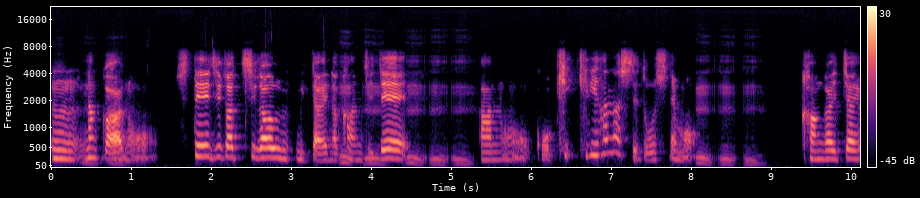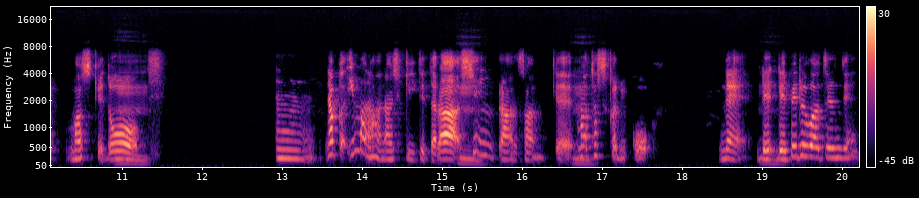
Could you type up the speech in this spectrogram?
うん、なんかあの、ステージが違うみたいな感じで、あのこうき切り離してどうしても考えちゃいますけど、うん、うん、なんか今の話聞いてたら、親鸞さんって、まあ確かにこうねレレベルは全然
